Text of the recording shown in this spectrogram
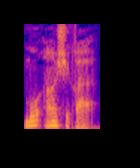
مو عاشقة.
